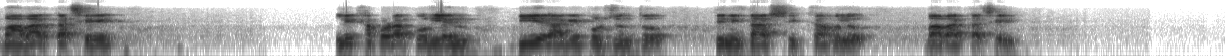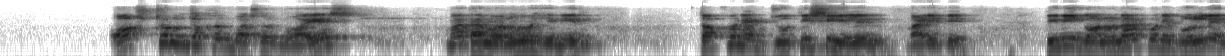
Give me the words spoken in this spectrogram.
বাবার কাছে লেখাপড়া করলেন, বিয়ের আগে পর্যন্ত তিনি তার শিক্ষা হলো বাবার কাছেই। অষ্টম যখন বছর বয়স, মাতা মনমোহিনীর, তখন এক জ্যোতিষী এলেন বাড়িতে। তিনি গণনা করে বললেন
